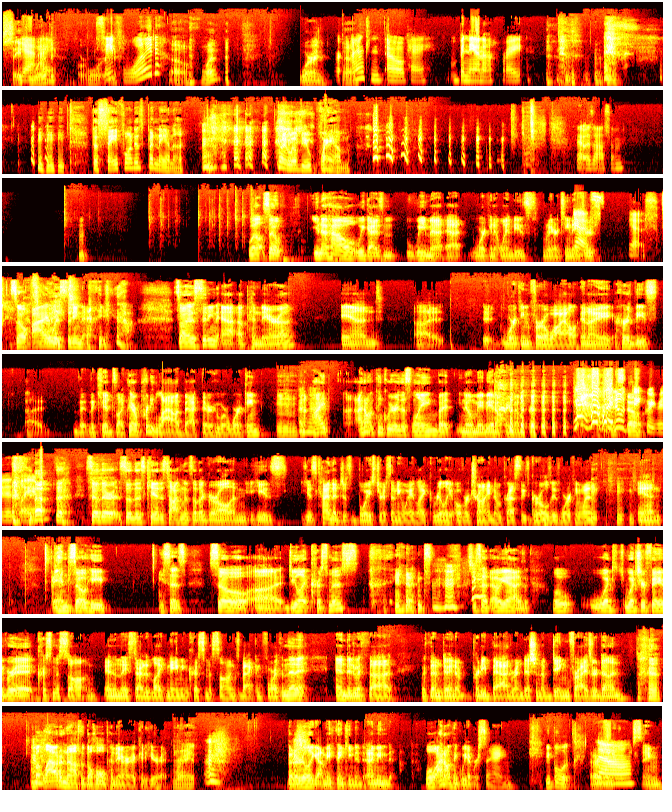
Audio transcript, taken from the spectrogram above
Safe Yeah, wood I- or word? Safe wood? Oh, what? word. Or, Oh. I'm con- oh okay. Banana, right? the safe one is banana. I love you. Wham. That was awesome. Well, so you know how we guys we met at working at Wendy's when we were teenagers. Yes. So That's I right. was sitting, yeah. So I was sitting at a Panera and uh, it- working for a while, and I heard these uh, the, the kids like they were pretty loud back there who were working, Mhm. and I I don't think we were this lame, but you know maybe I don't remember. I don't So- think we were this lame. so, so there, so this kid is talking to this other girl, and he's he's kind of just boisterous anyway, like really over trying to impress these girls he's working with, and and so he he says, "So, uh, do you like Christmas?" and she said, "Oh yeah." He's like, "Well, what what's your favorite Christmas song?" And then they started like naming Christmas songs back and forth, and then it ended with uh, with them doing a pretty bad rendition of "Ding Fries Are Done." but loud enough that the whole Panera could hear it. Right. But it really got me thinking. I mean, well, I don't think we ever sang. People that are No. sing.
